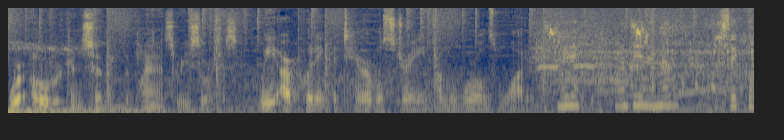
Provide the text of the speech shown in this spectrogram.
We're over-consuming the planet's resources. We are putting a terrible strain on the world's water. Mire, no tiene nada, seco.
